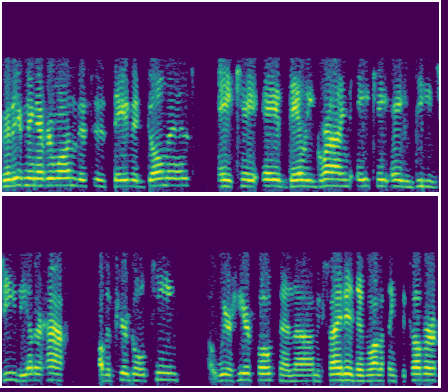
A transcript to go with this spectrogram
Good evening, everyone. This is David Gomez, aka Daily Grind, aka DG, the other half of the Pure Gold team. Uh, we're here, folks, and uh, I'm excited. There's a lot of things to cover.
